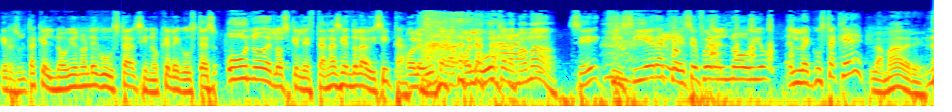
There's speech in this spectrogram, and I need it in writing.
y resulta que el novio no le gusta, sino que le gusta es uno de los que le están haciendo la visita. ¿O le gusta la, o le gusta la mamá? Sí, quisiera que ese fuera el novio. ¿Le gusta qué? La madre.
